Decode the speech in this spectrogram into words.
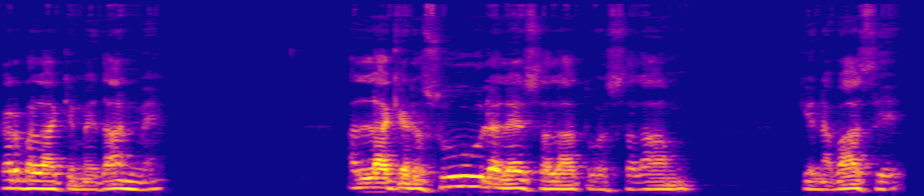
کربلا کے میدان میں اللہ کے رسول علیہ السلاۃ والسلام کے نواسے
